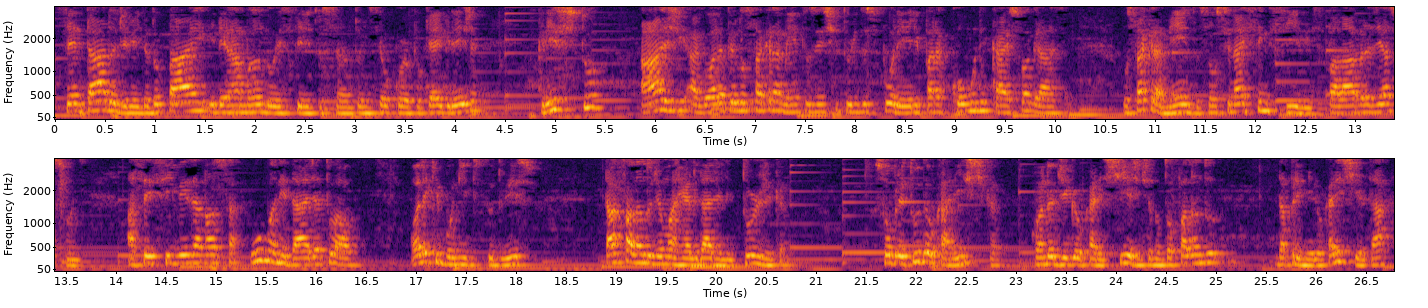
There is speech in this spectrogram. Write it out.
Sentado à direita do Pai e derramando o Espírito Santo em seu corpo, que é a igreja, Cristo age agora pelos sacramentos instituídos por ele para comunicar sua graça. Os sacramentos são sinais sensíveis, palavras e ações, acessíveis à nossa humanidade atual. Olha que bonito tudo isso. Está falando de uma realidade litúrgica, sobretudo eucarística. Quando eu digo Eucaristia, gente, eu não estou falando da primeira Eucaristia, tá?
